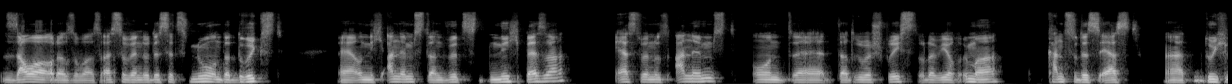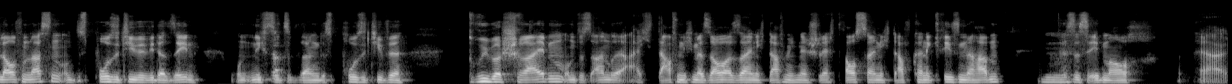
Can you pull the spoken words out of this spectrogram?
sauer oder sowas? Weißt du, wenn du das jetzt nur unterdrückst äh, und nicht annimmst, dann wird es nicht besser. Erst wenn du es annimmst und äh, darüber sprichst oder wie auch immer, kannst du das erst äh, durchlaufen lassen und das Positive wieder sehen und nicht ja. sozusagen das Positive drüber schreiben und das andere, ah, ich darf nicht mehr sauer sein, ich darf nicht mehr schlecht raus sein, ich darf keine Krisen mehr haben. Mhm. Das ist eben auch ja,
